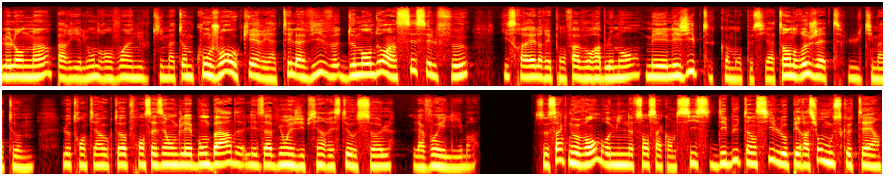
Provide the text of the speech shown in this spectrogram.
Le lendemain, Paris et Londres envoient un ultimatum conjoint au Caire et à Tel Aviv demandant un cessez-le-feu. Israël répond favorablement, mais l'Égypte, comme on peut s'y attendre, rejette l'ultimatum. Le 31 octobre, Français et Anglais bombardent les avions égyptiens restés au sol. La voie est libre. Ce 5 novembre 1956 débute ainsi l'opération Mousquetaire.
